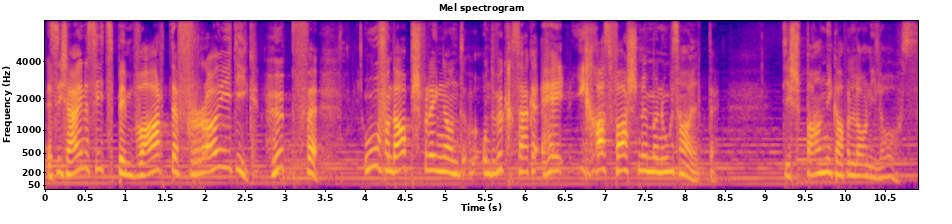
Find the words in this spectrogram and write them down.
Es ist einerseits beim Warten freudig, hüpfen, auf- und abspringen und, und wirklich sagen, hey, ich kann es fast nicht mehr aushalten. Die Spannung aber lasse ich los.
